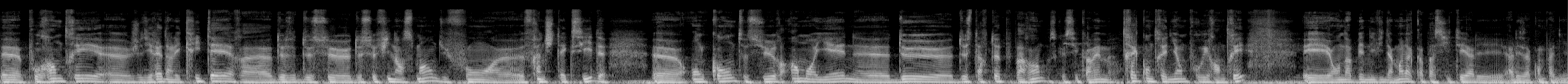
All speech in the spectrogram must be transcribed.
euh, pour rentrer, euh, je dirais, dans les critères euh, de, de, ce, de ce financement du fonds French Tech Seed, on compte sur en moyenne deux, deux startups par an, parce que c'est quand même très contraignant pour y rentrer. Et on a bien évidemment la capacité à les, à les accompagner.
